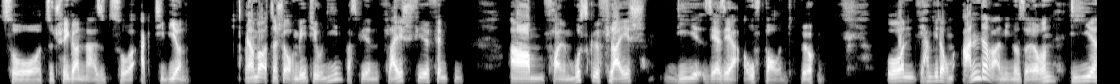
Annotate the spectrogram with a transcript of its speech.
zu, zu triggern, also zu aktivieren. Wir haben aber zum Beispiel auch Methionin, was wir in Fleisch viel finden, ähm, vor allem Muskelfleisch, die sehr, sehr aufbauend wirken. Und wir haben wiederum andere Aminosäuren, die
